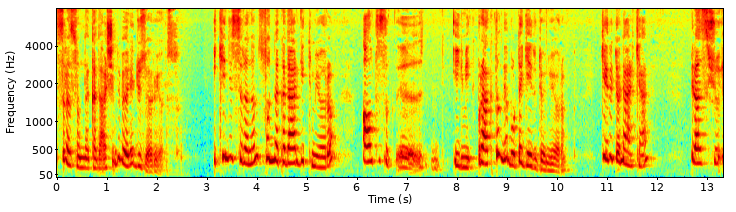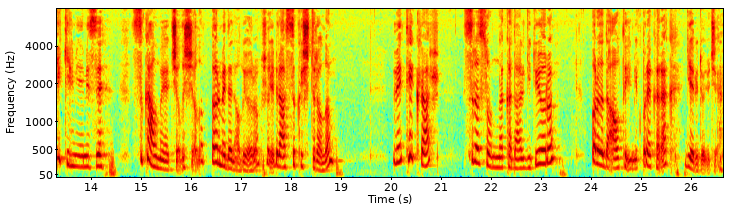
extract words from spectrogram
Sıra sonuna kadar şimdi böyle düz örüyoruz. İkinci sıranın sonuna kadar gitmiyorum. 6 sık e, ilmik bıraktım ve burada geri dönüyorum. Geri dönerken biraz şu ilk ilmeğimizi sık almaya çalışalım. Örmeden alıyorum. Şöyle biraz sıkıştıralım. Ve tekrar sıra sonuna kadar gidiyorum. Orada da 6 ilmek bırakarak geri döneceğim.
